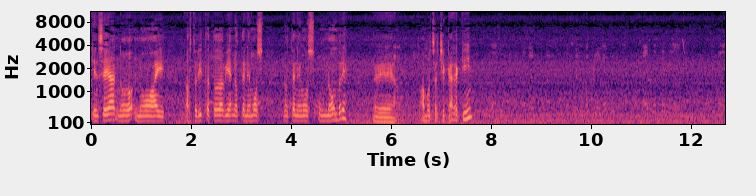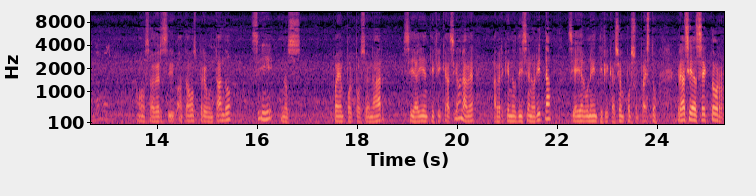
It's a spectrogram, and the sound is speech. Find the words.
quién sea, no, no hay, hasta ahorita todavía no tenemos, no tenemos un nombre. Eh, vamos a checar aquí. Vamos a ver si estamos preguntando si nos pueden proporcionar si hay identificación. A ver, a ver qué nos dicen ahorita. Si hay alguna identificación, por supuesto. Gracias, Héctor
